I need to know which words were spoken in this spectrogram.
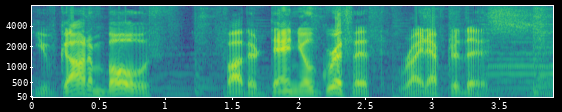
You've got them both. Father Daniel Griffith, right after this.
